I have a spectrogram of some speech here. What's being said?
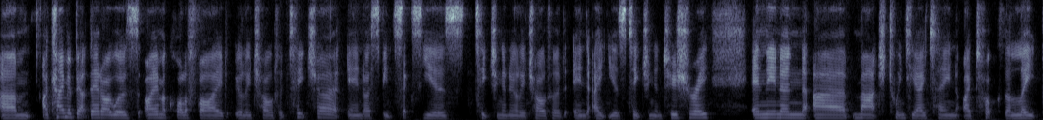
Um, I came about that. I was I am a qualified early childhood teacher, and I spent six years teaching in early childhood and eight years teaching in tertiary. And then in uh, March 2018, I took the leap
